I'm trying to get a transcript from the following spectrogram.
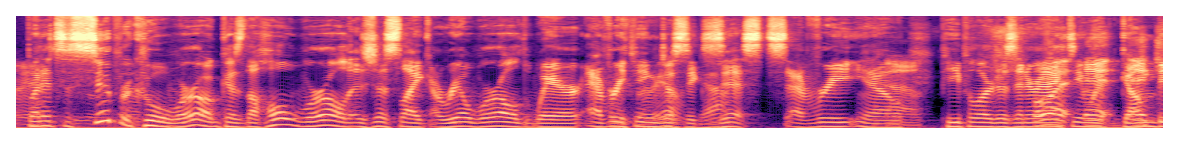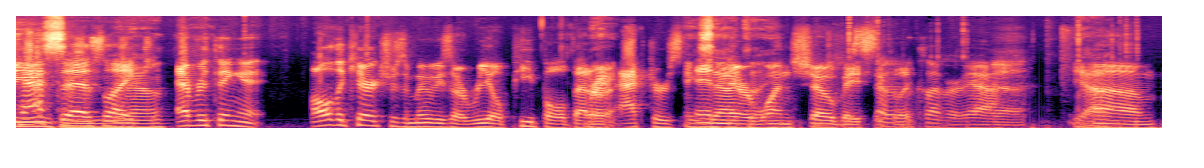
I But it's a super yeah. cool world because the whole world is just like a real world where everything real, just yeah. exists. Every you know, Yeah. people are just Well, interacting it, with it Gumbies. casts it as and, like you know, everything. All the characters in movies are real people that Right. are actors in their one show, So basically. clever, yeah. Yeah. yeah, Um,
